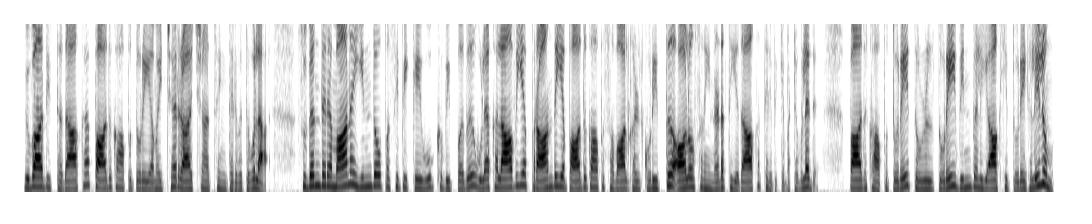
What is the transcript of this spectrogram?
விவாதித்ததாக பாதுகாப்புத்துறை அமைச்சர் ராஜ்நாத் சிங் தெரிவித்துள்ளார். சுதந்திரமான இந்தோ பசிபிக்கை ஊக்குவிப்பது உலகளாவிய பிராந்திய பாதுகாப்பு சவால்கள் குறித்து ஆலோசனை நடத்தியதாக தெரிவிக்கப்பட்டுள்ளது. பாதுகாப்புத்துறை தொழில்துறை விண்வெளி ஆகிய துறைகளிலும்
